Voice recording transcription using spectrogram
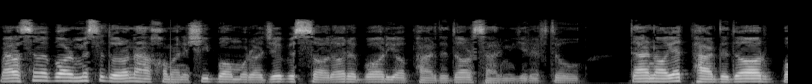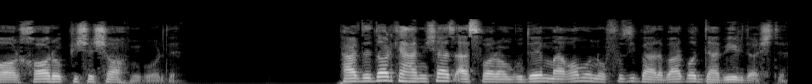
مراسم بار مثل دوران هخامنشی با مراجعه به سالار بار یا پردهدار سر می گرفته و در نهایت پردهدار بارخار و پیش شاه می برده. پردهدار که همیشه از اسواران بوده مقام و نفوذی برابر با دبیر داشته.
